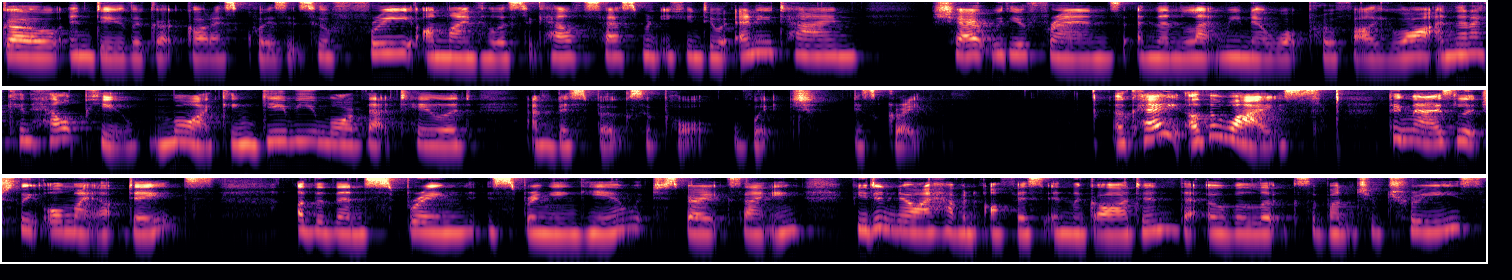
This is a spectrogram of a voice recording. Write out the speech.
go and do the Gut Goddess quiz. It's a free online holistic health assessment. You can do it anytime share it with your friends, and then let me know what profile you are. And then I can help you more. I can give you more of that tailored and bespoke support, which is great. Okay, otherwise, I think that is literally all my updates. Other than spring is springing here, which is very exciting. If you didn't know, I have an office in the garden that overlooks a bunch of trees.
